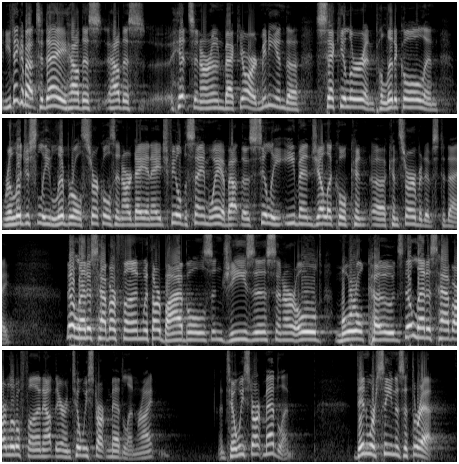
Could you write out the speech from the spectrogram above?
And you think about today how this, how this hits in our own backyard. Many in the secular and political and religiously liberal circles in our day and age feel the same way about those silly evangelical con, uh, conservatives today. They'll let us have our fun with our Bibles and Jesus and our old moral codes. They'll let us have our little fun out there until we start meddling, right? Until we start meddling. Then we're seen as a threat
